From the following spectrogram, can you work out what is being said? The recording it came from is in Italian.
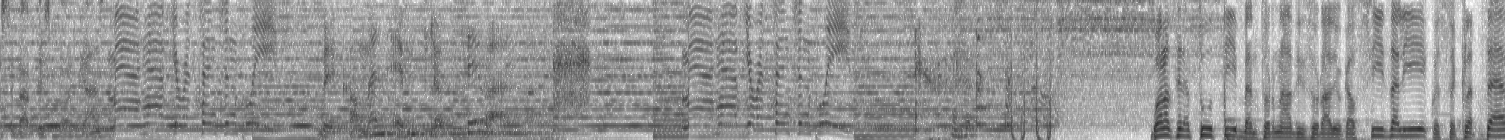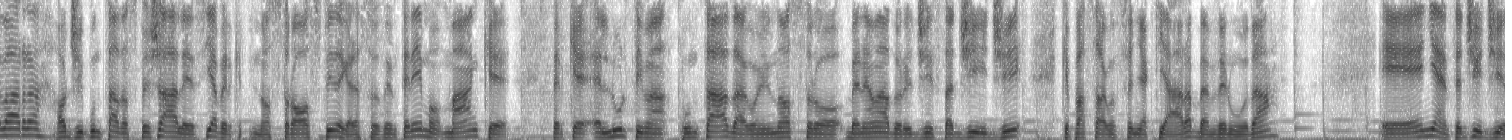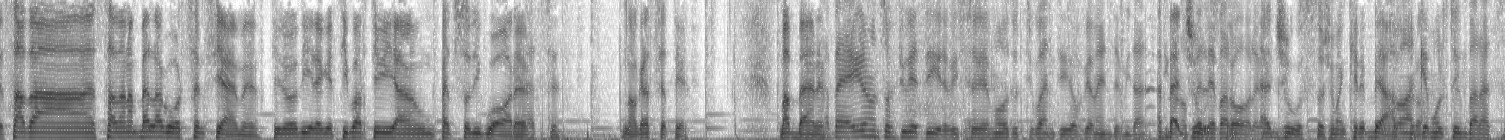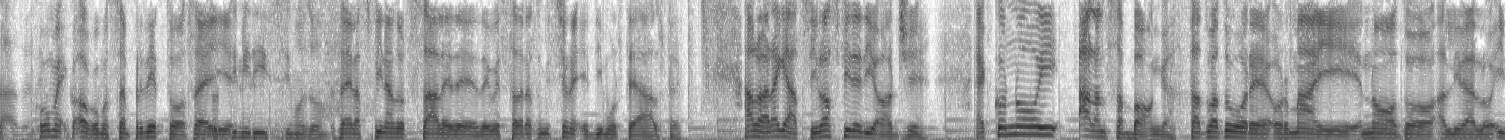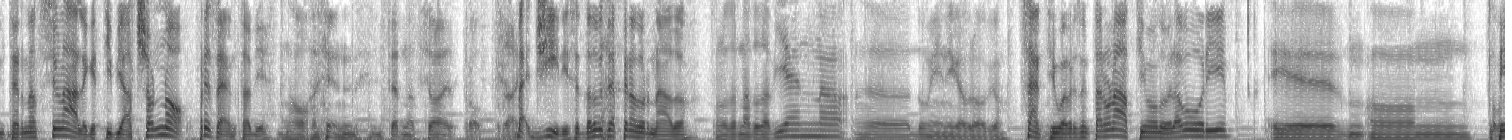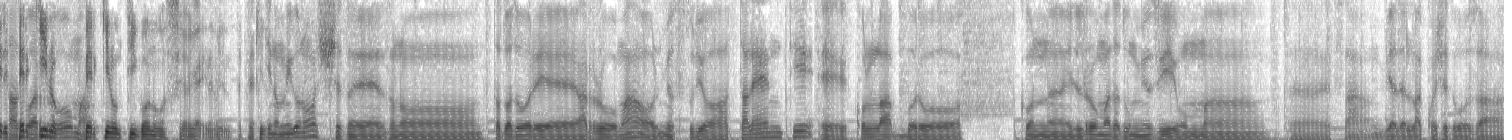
us about this broadcast. May I have your attention, please? Willkommen im Club Fever. May I have your attention, please? Buonasera a tutti, bentornati su Radio Chaos Italy, questo è Club Tevar, oggi puntata speciale sia per il nostro ospite che adesso presenteremo, ma anche perché è l'ultima puntata con il nostro beneamato regista Gigi che passa la consegna a Chiara, benvenuta. E niente, Gigi, è stata, è stata una bella corsa insieme, ti devo dire che ti porti via un pezzo di cuore. Grazie. No, grazie a te. Va bene. Vabbè, io non so più che dire, visto che mo tutti quanti ovviamente mi danno Eh belle parole. È giusto, ci mancherebbe altro. Sono anche molto imbarazzato. Come, oh, come ho sempre detto, sei, Sono timidissimo. Sono. sei la spina dorsale di questa trasmissione e di molte altre. Allora, ragazzi, l'ospite di oggi è con noi Alan Sabong, tatuatore ormai noto a livello internazionale. Che ti piaccia o no, presentati. No, internazionale è troppo, dai. Beh, giri, se da dove sei appena tornato? Sono tornato da Vienna eh, domenica proprio. Senti, vuoi presentare un attimo dove lavori? E mm, Per, per chi non- per chi non ti conosce, chiaramente. Per chi non mi conosce, sono tatuatore a Roma, ho il mio studio a Talenti e collaboro con il Roma Tattoo Museum, eh, che sta in via dell'Acqua Cetosa,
